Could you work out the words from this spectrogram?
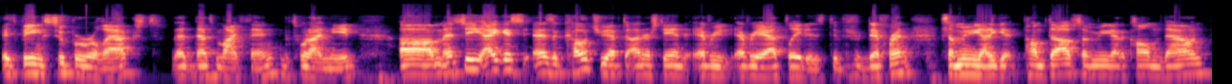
it's being super relaxed. That that's my thing. That's what I need. Um, and see, I guess as a coach, you have to understand every every athlete is different. Some of you got to get pumped up. Some of you got to calm down.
